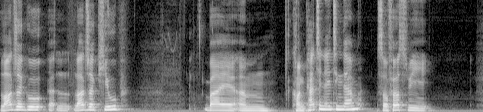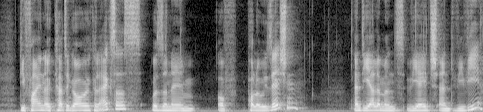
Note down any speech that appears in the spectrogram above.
larger, uh, larger cube by um, concatenating them. So first we define a categorical axis with the name of polarization and the elements VH and VV.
